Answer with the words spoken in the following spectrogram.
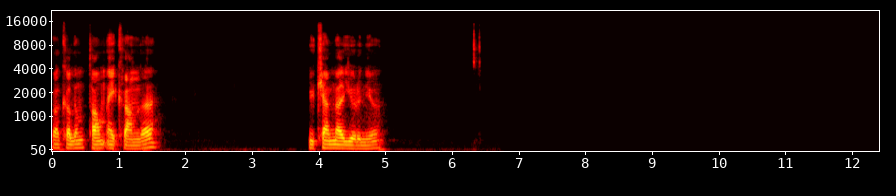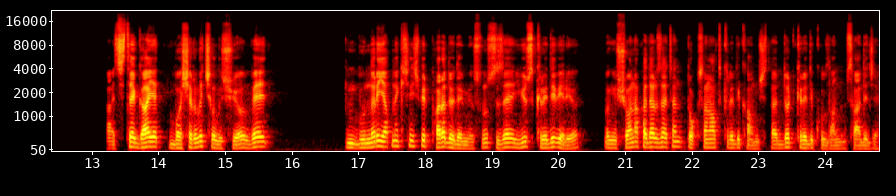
Bakalım tam ekranda. Mükemmel görünüyor. Site gayet başarılı çalışıyor ve bunları yapmak için hiçbir para da ödemiyorsunuz. Size 100 kredi veriyor. Bakın şu ana kadar zaten 96 kredi kalmışlar. 4 kredi kullandım sadece.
